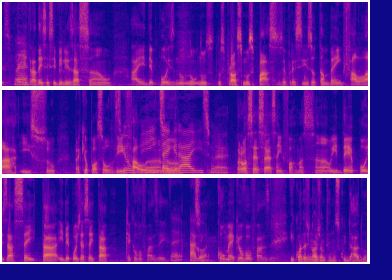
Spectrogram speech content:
Isso. Né? Aí entra a dessensibilização, aí depois, no, no, nos, nos próximos passos, eu preciso também falar isso para que eu possa ouvir Se falando, integrar isso, né? né? Processar essa informação e depois aceitar e depois de aceitar o que é que eu vou fazer? É, agora. Sim. Como é que eu vou fazer? E quando nós não temos cuidado,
